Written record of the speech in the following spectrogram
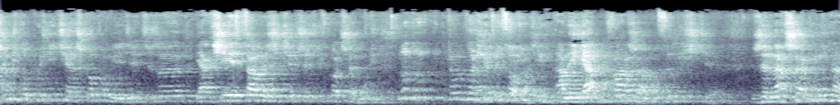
czymś, to później ciężko powiedzieć, że jak się jest całe życie przeciwko czemuś, no to trudno się wycofać. Ale ja uważam osobiście, że nasza gmina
